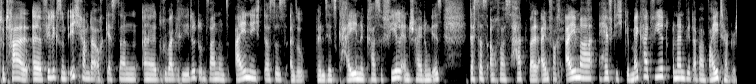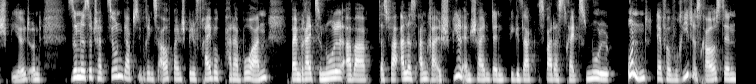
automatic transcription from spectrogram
Total. Äh, Felix und ich haben da auch gestern äh, drüber geredet und waren uns einig, dass es, also wenn es jetzt keine krasse Fehlentscheidung ist, dass das auch was hat, weil einfach einmal heftig gemeckert wird und dann wird aber weitergespielt. Und so eine Situation gab es übrigens auch beim Spiel Freiburg-Paderborn beim 3 zu 0, aber das war alles andere als spielentscheidend, denn wie gesagt, es war das 3 zu 0 und der Favorit ist raus, denn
